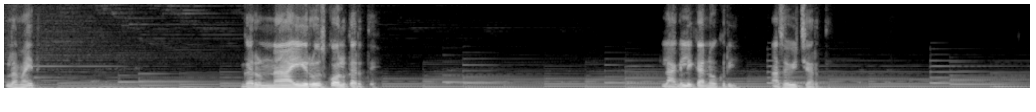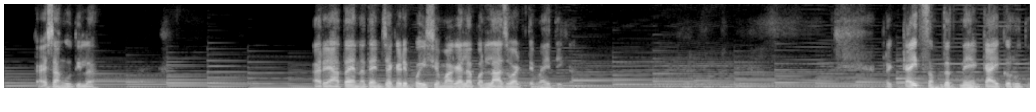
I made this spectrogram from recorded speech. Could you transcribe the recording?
तुला माहीत? घरून ना आई रोज कॉल करते. लागली का नोकरी? असं विचारते. काय सांगू तिला? अरे आता आहे ना त्यांच्याकडे पैसे मागायला पण लाज वाटते माहिती का? अरे काहीच समजत नाही काय करू ते.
